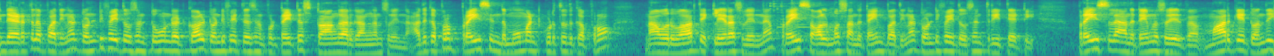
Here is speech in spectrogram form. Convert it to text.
இந்த இடத்துல பார்த்தீங்கன்னா twenty five thousand two hundred call twenty five thousand put writer ஸ்ட்ராங்காக இருக்காங்கன்னு சொல்லியிருந்தேன். அதுக்கப்புறம் ப்ரைஸ் இந்த மூமெண்ட் கொடுத்ததுக்கப்புறம் நான் ஒரு வார்த்தை கிளியராக சொல்லியிருந்தேன். ப்ரைஸ் ஆல்மோஸ்ட் அந்த டைம் பார்த்தீங்கன்னா twenty five thousand three thirty ப்ரைஸில் அந்த டைமில் சொல்லியிருப்பேன். மார்க்கெட் வந்து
